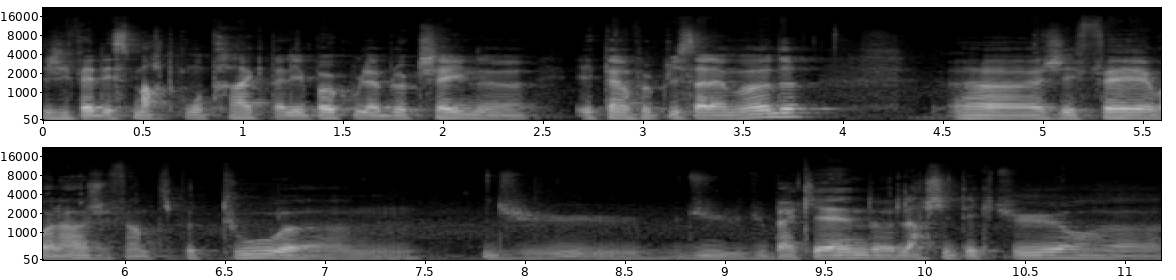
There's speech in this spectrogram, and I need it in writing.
j'ai fait des smart contracts à l'époque où la blockchain était un peu plus à la mode. Euh, j'ai fait, voilà, fait un petit peu de tout, euh, du, du, back-end, de l'architecture, euh,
